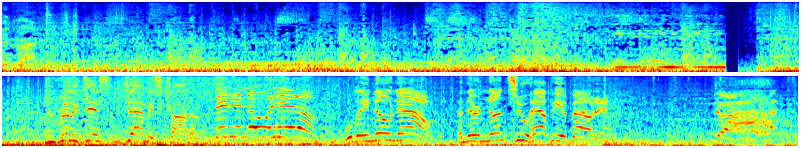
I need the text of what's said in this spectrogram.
Good luck. Damage, Connor. They didn't know it hit them! Well, they know now, and they're none too happy about it. Ah!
